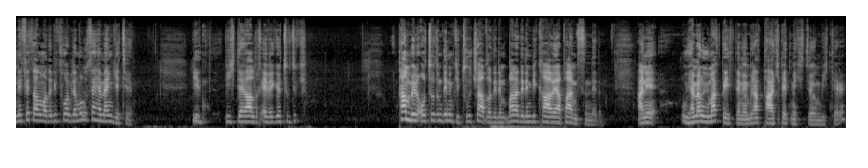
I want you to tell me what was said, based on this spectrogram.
Nefes almada bir problem olursa hemen getirin. Biz Bihter'i aldık eve götürdük. Tam böyle oturdum dedim ki Tuğçe abla dedim bana dedim bir kahve yapar mısın dedim. Hani hemen uyumak da istemiyorum. Biraz takip etmek istiyorum Bihter'i.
